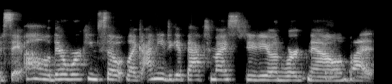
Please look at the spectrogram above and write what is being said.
say oh they're working so like i need to get back to my studio and work now but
